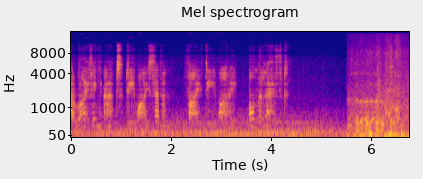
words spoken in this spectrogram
Arriving at DY7, 5DY, on the left.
